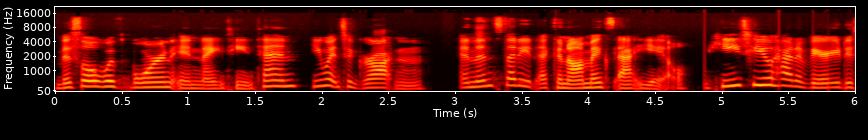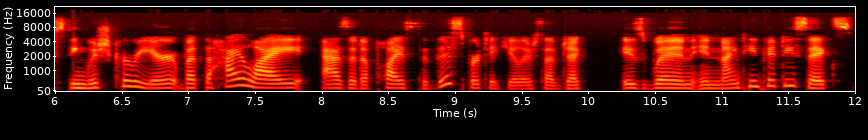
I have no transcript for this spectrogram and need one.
Bissell was born in 1910. He went to Groton and then studied economics at Yale. He too had a very distinguished career, but the highlight as it applies to this particular subject is when in 1956,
